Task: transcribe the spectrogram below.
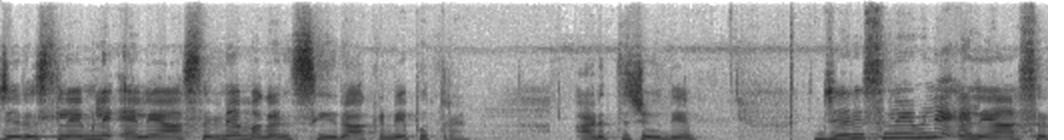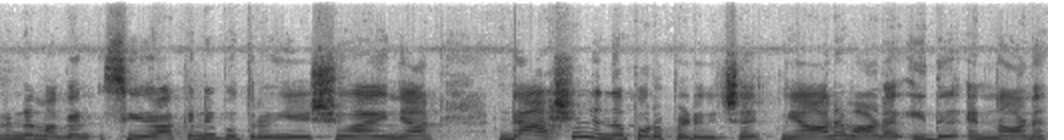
ജെറുസലേമിലെ എലയാസറിന്റെ മകൻ സിറാക്കിന്റെ പുത്രൻ. അടുത്ത ചോദ്യം. ജെറുസലേമിലെ എലയാസറിന്റെ മകൻ സിറാക്കിന്റെ പുത്രൻ യേശുവായ ഞാൻ ഡാഷിൽ നിന്ന് പുറപ്പെടുവിച്ച ജ്ഞാനമാണ് ഇത് എന്നാണ്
